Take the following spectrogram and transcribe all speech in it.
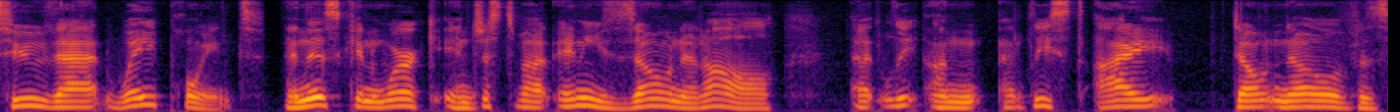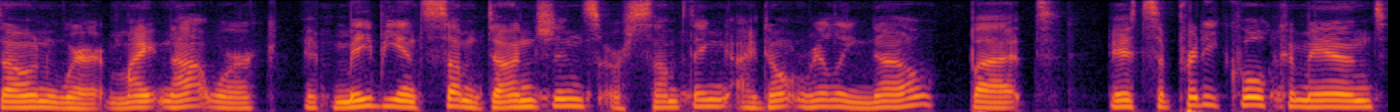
to that waypoint. And this can work in just about any zone at all. At, le- at least I don't know of a zone where it might not work. It may be in some dungeons or something. I don't really know, but it's a pretty cool command.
